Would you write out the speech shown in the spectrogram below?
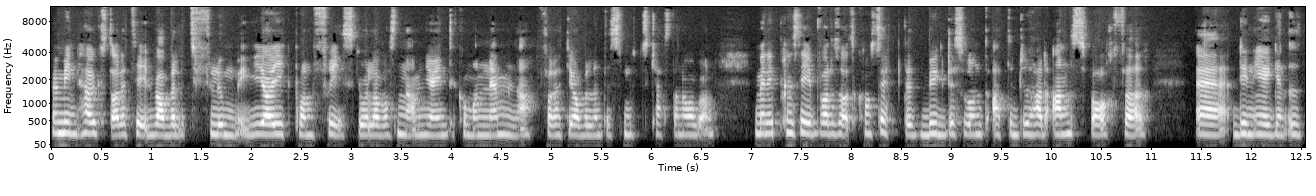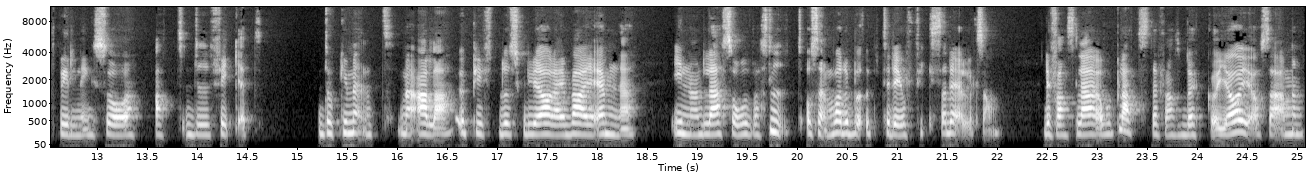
Men min högstadietid var väldigt flummig. Jag gick på en friskola vars namn jag inte kommer att nämna för att jag vill inte smutskasta någon. Men i princip var det så att konceptet byggdes runt att du hade ansvar för eh, din egen utbildning så att du fick ett dokument med alla uppgifter du skulle göra i varje ämne innan läsåret var slut. Och sen var det bara upp till dig att fixa det liksom. Det fanns lärare på plats, det fanns böcker, jag gör så här, men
